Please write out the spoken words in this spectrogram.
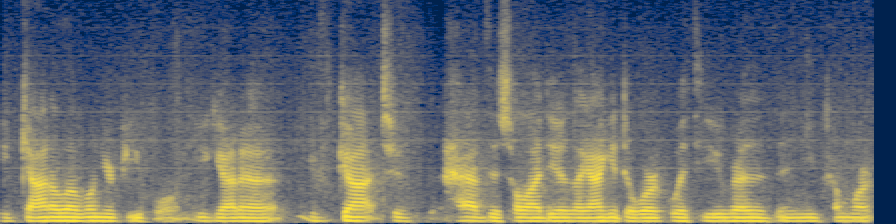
You gotta love on your people. You gotta you've got to have this whole idea like i get to work with you rather than you come work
